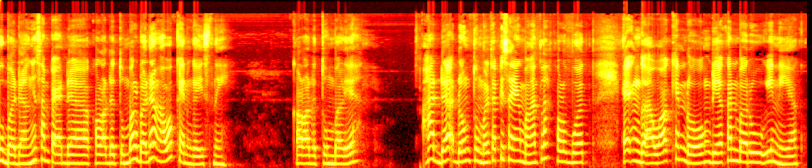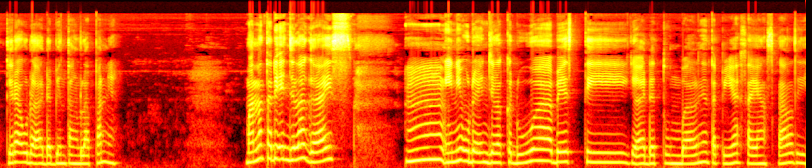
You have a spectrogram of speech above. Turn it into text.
uh badangnya sampai ada kalau ada tumbal badang awaken guys nih. Kalau ada tumbal ya. Ada dong tumbal tapi sayang banget lah kalau buat eh enggak awaken dong. Dia kan baru ini ya. Aku kira udah ada bintang 8 nya mana tadi Angela guys? Hmm ini udah Angela kedua besti gak ada tumbalnya tapi ya sayang sekali.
